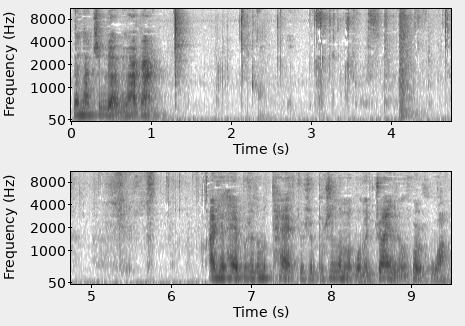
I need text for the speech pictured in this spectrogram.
但他吃不了，没法干。而且他也不是那么太，就是不是那么我们专业的那种会儿啊。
